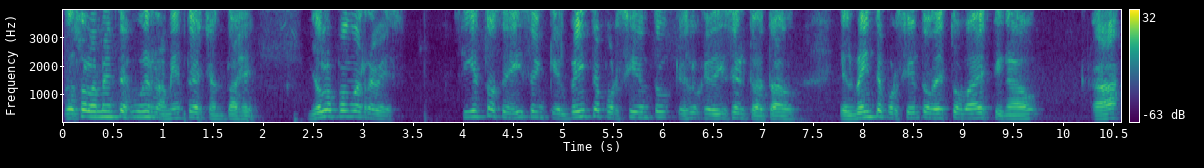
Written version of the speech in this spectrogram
No solamente es una herramienta de chantaje, yo lo pongo al revés. Si esto se dicen que el 20%, que es lo que dice el tratado, el 20% de esto va destinado a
